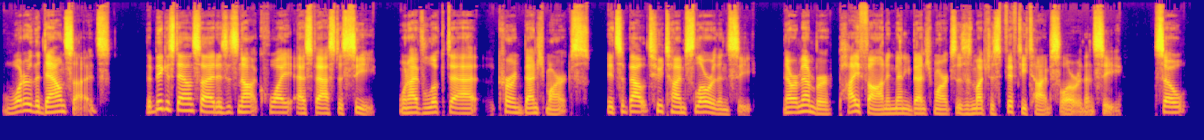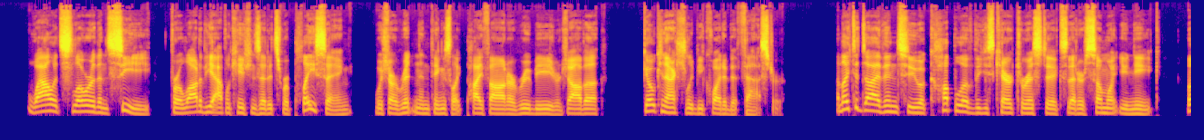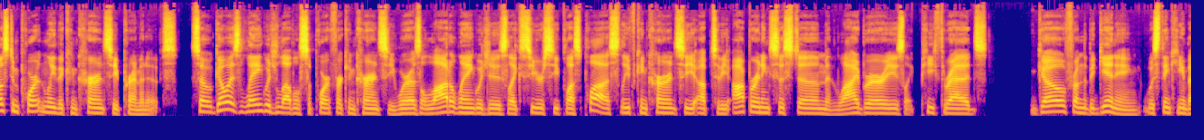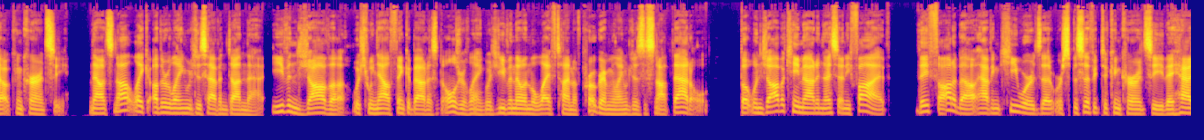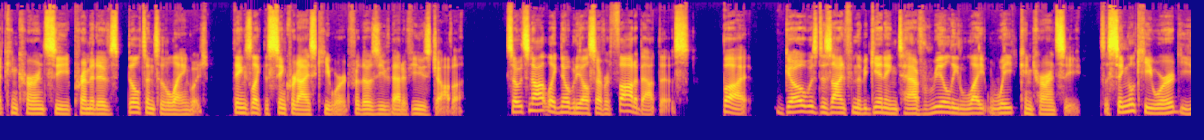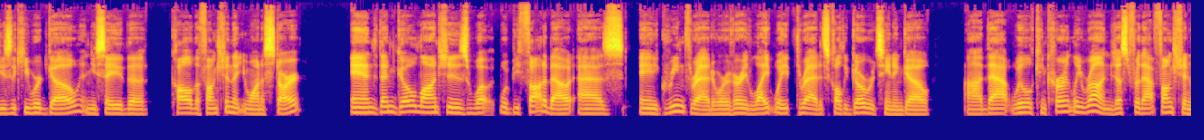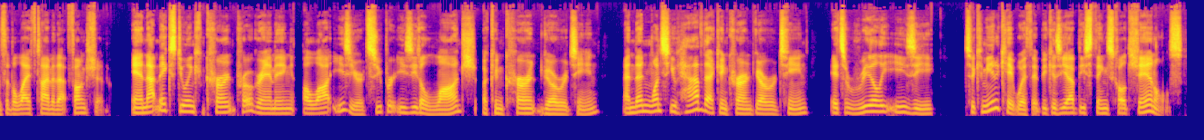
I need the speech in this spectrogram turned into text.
What are the downsides? The biggest downside is it's not quite as fast as C. When I've looked at current benchmarks, it's about two times slower than C. Now remember, Python in many benchmarks is as much as 50 times slower than C. So while it's slower than C, for a lot of the applications that it's replacing, which are written in things like Python or Ruby or Java, Go can actually be quite a bit faster. I'd like to dive into a couple of these characteristics that are somewhat unique. Most importantly, the concurrency primitives. So Go has language level support for concurrency, whereas a lot of languages like C or C++ leave concurrency up to the operating system and libraries like pthreads. Go from the beginning was thinking about concurrency. Now, it's not like other languages haven't done that. Even Java, which we now think about as an older language, even though in the lifetime of programming languages it's not that old. But when Java came out in 1995, they thought about having keywords that were specific to concurrency. They had concurrency primitives built into the language, things like the synchronize keyword for those of you that have used Java. So it's not like nobody else ever thought about this. But Go was designed from the beginning to have really lightweight concurrency. It's a single keyword. You use the keyword Go and you say the call the function that you want to start. And then Go launches what would be thought about as a green thread or a very lightweight thread. It's called a Go routine in Go uh, that will concurrently run just for that function for the lifetime of that function. And that makes doing concurrent programming a lot easier. It's super easy to launch a concurrent Go routine. And then once you have that concurrent Go routine, it's really easy to communicate with it because you have these things called channels.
